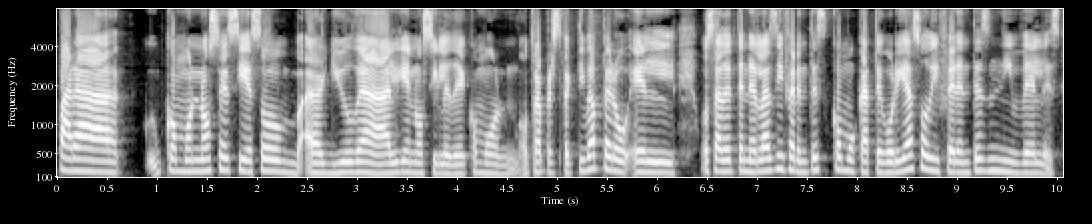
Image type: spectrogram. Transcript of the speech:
para, como no sé si eso ayude a alguien o si le dé como otra perspectiva, pero el, o sea, de tener las diferentes como categorías o diferentes niveles.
